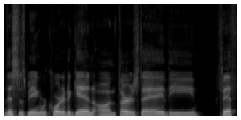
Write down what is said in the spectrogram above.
This is being recorded again on Thursday, the 5th.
